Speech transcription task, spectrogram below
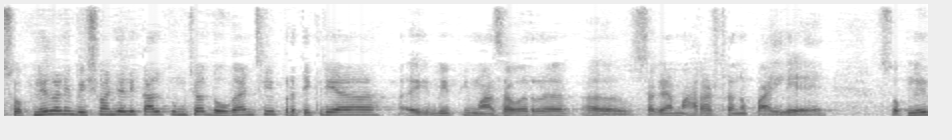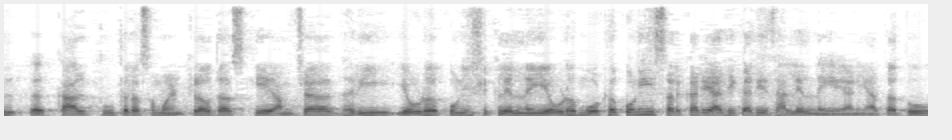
स्वप्नील आणि विश्वांजली काल तुमच्या दोघांची प्रतिक्रिया एबीपी माझावर अ, सगळ्या महाराष्ट्रानं पाहिली आहे. स्वप्नील काल तू तर असं म्हटलं होतास की आमच्या घरी एवढं कोणी शिकलेलं नाही एवढं मोठं कोणी सरकारी अधिकारी झालेलं नाही आणि आता तू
